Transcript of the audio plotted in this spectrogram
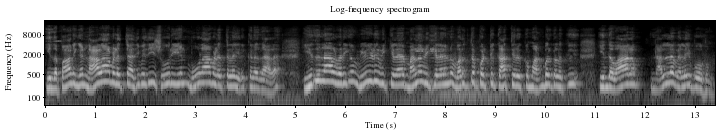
இந்த பாருங்க நாலாம் இடத்து அதிபதி சூரியன் மூணாம் இடத்துல இருக்கிறதால இது நாள் வரைக்கும் வீடு விற்கல மனம் விற்கலைன்னு வருத்தப்பட்டு காத்திருக்கும் அன்பர்களுக்கு இந்த வாரம் நல்ல விலை போகும்.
